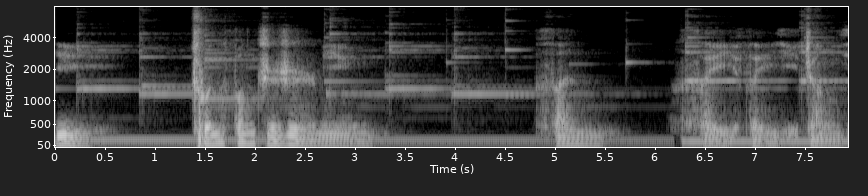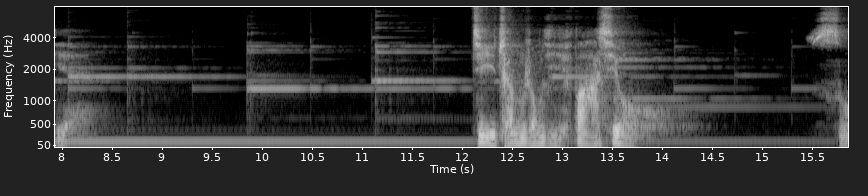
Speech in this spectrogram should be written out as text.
忆春风之日明，分霏霏已争艳。既成容已发秀，素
